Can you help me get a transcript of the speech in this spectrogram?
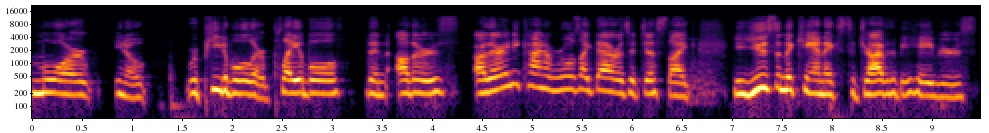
more, you know, repeatable or playable than others? Are there any kind of rules like that, or is it just like you use the mechanics to drive the behaviors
